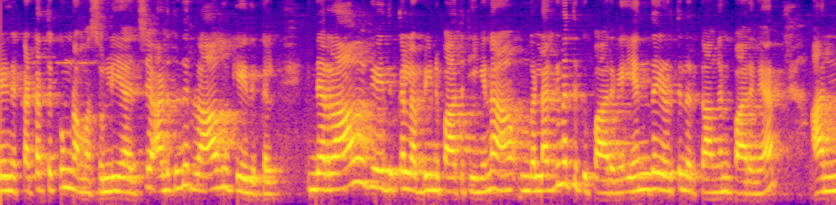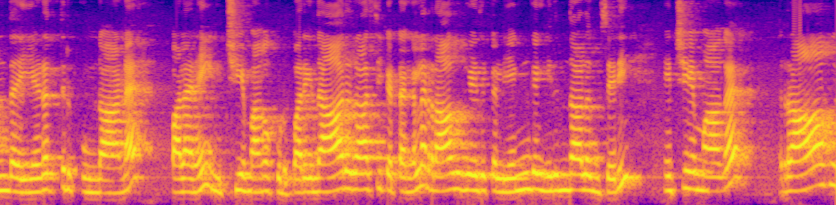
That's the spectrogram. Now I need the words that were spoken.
ஏழு கட்டத்துக்கும் நம்ம சொல்லியாச்சு. அடுத்தது ராகு கேதுக்கள். இந்த ராகு கேதுக்கள் அப்படின்னு பார்த்துட்டிங்கன்னா உங்கள் லக்னத்துக்கு பாருங்கள் எந்த இடத்துல இருக்காங்கன்னு பாருங்கள் அந்த இடத்திற்குண்டான பலனை நிச்சயமாக கொடுப்பார். இந்த ஆறு ராசி கட்டங்களில் ராகு கேதுக்கள் எங்கே இருந்தாலும் சரி நிச்சயமாக ராகு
